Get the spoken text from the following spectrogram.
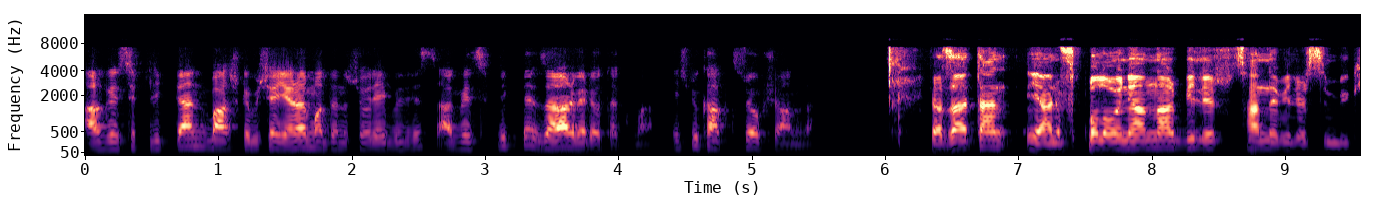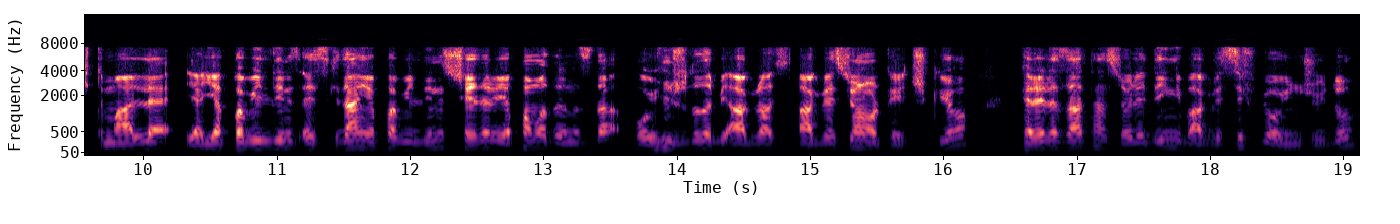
agresiflikten başka bir şey yaramadığını söyleyebiliriz. Agresiflik de zarar veriyor takıma. Hiçbir katkısı yok şu anda. Ya zaten yani futbol oynayanlar bilir, sen de bilirsin büyük ihtimalle. Ya yapabildiğiniz, eskiden yapabildiğiniz şeyleri yapamadığınızda oyuncuda da bir agresyon ortaya çıkıyor. Pereira zaten söylediğin gibi agresif bir oyuncuydu.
